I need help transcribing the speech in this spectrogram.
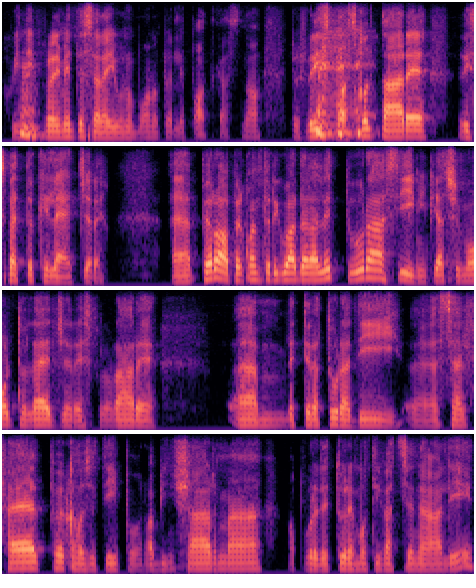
quindi mm. probabilmente sarei uno buono per le podcast, no? Preferisco ascoltare rispetto che leggere. Eh, però per quanto riguarda la lettura, sì, mi piace molto leggere, esplorare um, letteratura di uh, self-help, cose tipo Robin Sharma, oppure letture motivazionali.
